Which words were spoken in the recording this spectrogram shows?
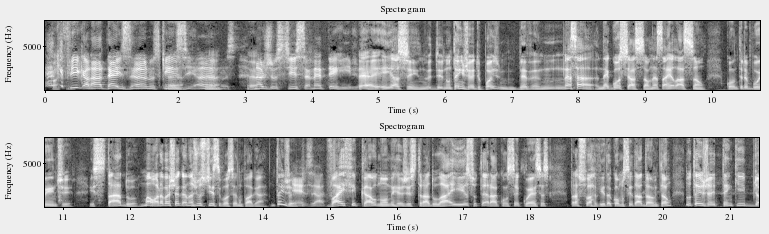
é que fica lá 10 anos, 15 é, anos é, é. na justiça, né? Terrível. É, e assim, não tem jeito. Depois, nessa negociação, nessa relação contribuinte-Estado, uma hora vai chegar na justiça se você não pagar. Não tem jeito. É, exato. Vai ficar o nome registrado lá e isso terá consequências para sua vida como cidadão. Então, não tem jeito, tem que de,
